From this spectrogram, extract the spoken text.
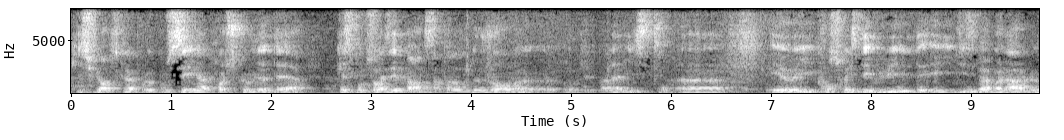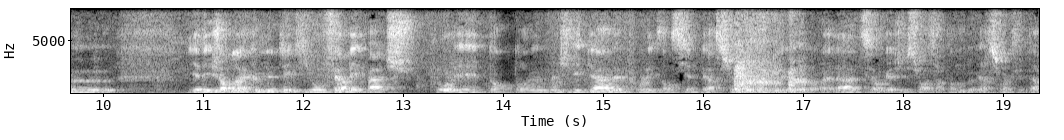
qui est super parce que là pour le coup c'est une approche communautaire qui est sponsorisée par un certain nombre de gens euh, dont j'ai pas la liste Euh, et eux ils construisent des builds et ils disent bah voilà le il y a des gens dans la communauté qui vont faire les patchs pour les dans, le OpenJDK même pour les anciennes versions donc euh, s'est engagé sur un certain nombre de versions etc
